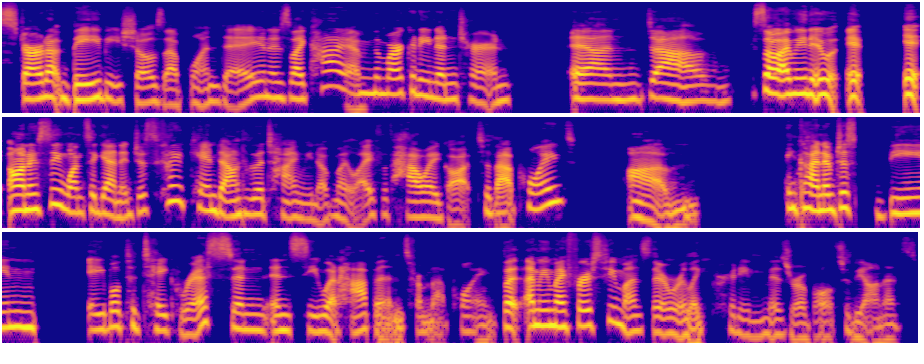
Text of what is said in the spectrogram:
startup baby shows up one day and is like, "Hi, I'm the marketing intern." And um, so, I mean, it, it it honestly, once again, it just kind of came down to the timing of my life of how I got to that point, um, and kind of just being able to take risks and and see what happens from that point. But I mean, my first few months there were like pretty miserable, to be honest.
